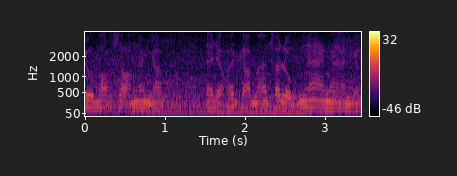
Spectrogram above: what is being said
ดูบล็อกสองกันครับ แล้วเดี๋ยวค่อยกลับมาสรุปหน้างานกัน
